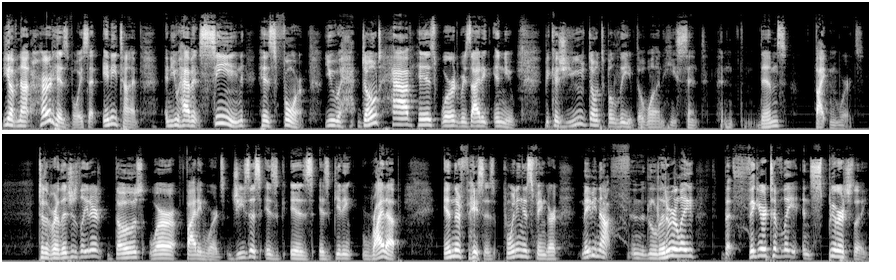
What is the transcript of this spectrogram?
You have not heard his voice at any time, and you haven't seen his form. You don't have his word residing in you because you don't believe the one he sent. Them's fighting words. To the religious leaders, those were fighting words. Jesus is is is getting right up in their faces, pointing his finger, maybe not literally, but figuratively and spiritually.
